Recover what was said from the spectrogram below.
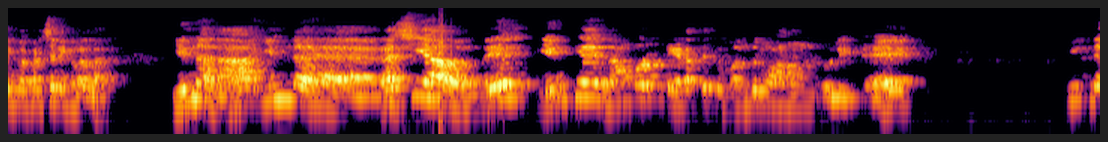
இப்ப பிரச்சனைக்கு வரல என்னன்னா இந்த ரஷ்யா வந்து எங்க நம்பர் ஒன் இடத்துக்கு வந்துருவானோன்னு சொல்லிட்டு இந்த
